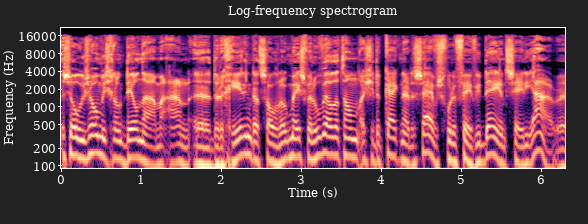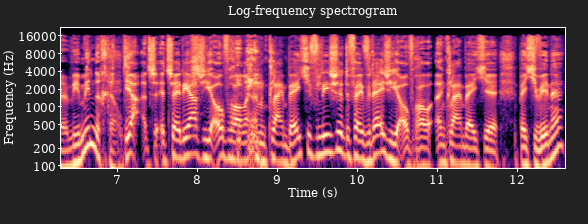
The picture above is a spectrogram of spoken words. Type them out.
sowieso misschien ook deelname aan uh, de regering. Dat zal dan ook meespelen. Hoewel dat dan, als je kijkt naar de cijfers... voor de VVD en het CDA uh, weer minder geldt. Ja, het, het, CDA zie je overal een, een, klein beetje verliezen. De VVD zie je overal een klein beetje, beetje winnen. Nou,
